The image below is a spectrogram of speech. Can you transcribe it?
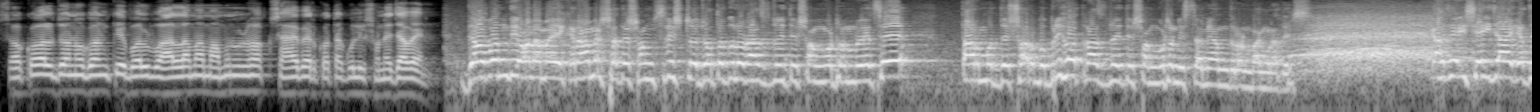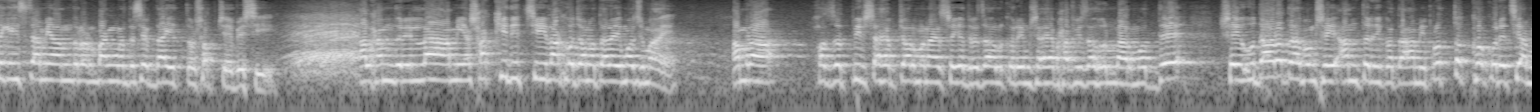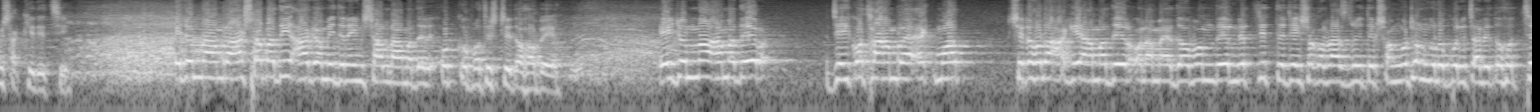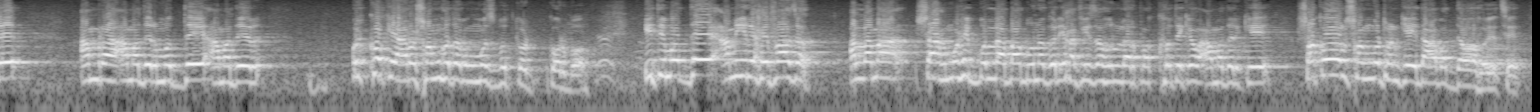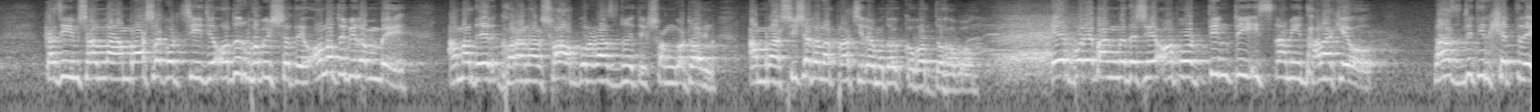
সকল জনগণকে বলব, আল্লামা মামুনুল হক সাহেবের কথাগুলি শুনে যাবেন। দেওবন্দি ওলামায়ে কেরামের সাথে সংশ্লিষ্ট যতগুলো রাজনৈতিক সংগঠন রয়েছে, তার মধ্যে সর্ববৃহৎ রাজনৈতিক সংগঠন ইসলামী আন্দোলন বাংলাদেশ। কাজেই সেই জায়গা থেকে ইসলামী আন্দোলন বাংলাদেশের দায়িত্ব সবচেয়ে বেশি। আলহামদুলিল্লাহ, আমি সাক্ষী দিচ্ছি লাখো জনতার এই মজমায়। আমরা হজরত পীর সাহেব চরমনায় সৈয়দ রেজাউল করিম সাহেব হাফিজাহুল্লাহর মধ্যে সেই উদারতা এবং সেই আন্তরিকতা আমি প্রত্যক্ষ করেছি, আমি সাক্ষী দিচ্ছি। এই জন্য আমরা আশাবাদী আগামী দিনে ইনশাল্লাহ আমাদের ঐক্য প্রতিষ্ঠিত হবে। এই জন্য আমাদের যেই কথা আমরা একমত, সেটা হলো আগে আমাদের ওলামায় দবন্দের নেতৃত্বে যেই সকল রাজনৈতিক সংগঠনগুলো পরিচালিত হচ্ছে, আমরা আমাদের মধ্যে আমাদের ঐক্যকে আরও সংহত এবং মজবুত কর- করব। ইতিমধ্যে আমির হেফাজত আল্লামা শাহ মুহিবুল্লাহ বাবুনগরী হাফিজাহুল্লাহর পক্ষ থেকেও আমাদেরকে সকল সংগঠনকে এই দাওয়াত দেওয়া হয়েছে। কাজী ইনশাল্লাহ আমরা আশা করছি যে অদূর ভবিষ্যতে, অনতিবিলম্বে আমাদের ঘরানার সবগুলো রাজনৈতিক সংগঠন আমরা সীসাডালা প্রাচীরের মতো ঐক্যবদ্ধ হব। এরপরে বাংলাদেশে অপর তিনটি ইসলামী ধারাকেও রাজনীতির ক্ষেত্রে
